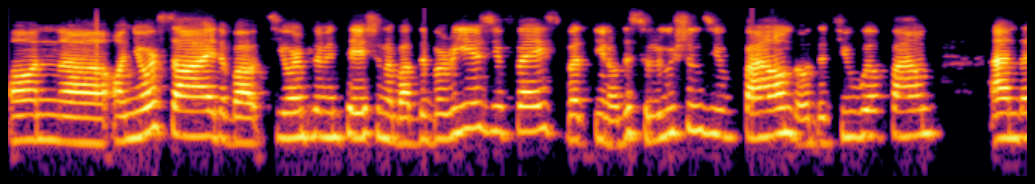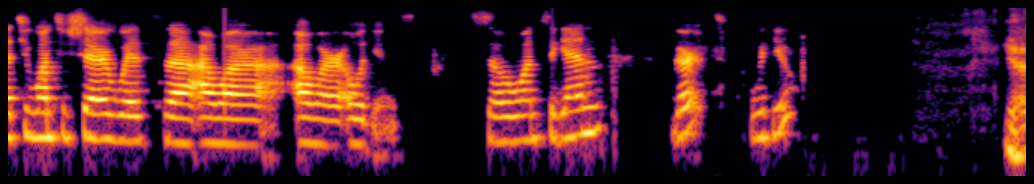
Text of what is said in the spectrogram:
on uh, on your side about your implementation, about the barriers you face, but you know the solutions you found or that you will found, and that you want to share with uh, our our audience. So, once again, Gert, with you. Yeah,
